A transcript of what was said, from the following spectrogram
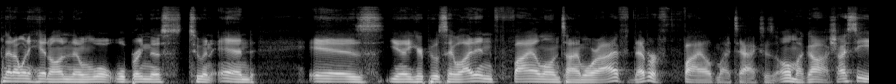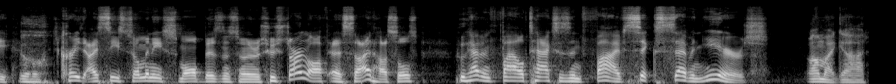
that I want to hit on, and then we'll we'll bring this to an end, is you know you hear people say, "Well, I didn't file on time," or "I've never filed my taxes." Oh my gosh, I see it's crazy. I see so many small business owners who started off as side hustles who haven't filed taxes in five, six, seven years. Oh my god.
